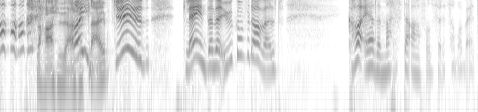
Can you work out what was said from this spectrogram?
Det her syns jeg er så Oi, kleint. gud! Kleint, den er ukomfortabelt. Hva er det meste jeg har fått for et samarbeid?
